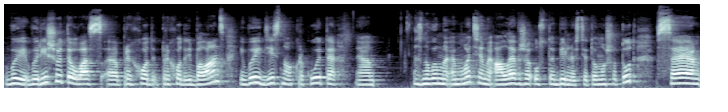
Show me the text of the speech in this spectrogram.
ви вирішуєте, у вас е, приходить, приходить баланс, і ви дійсно крокуєте. е, з новими емоціями, але вже у стабільності, тому що тут все,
